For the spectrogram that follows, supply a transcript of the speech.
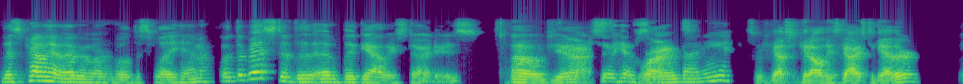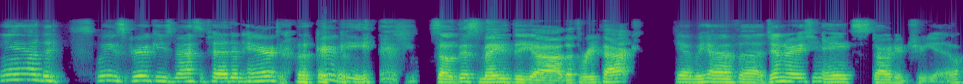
this is probably how everyone will display him with the rest of the of the Galar starters. Oh yes. So we have right. Scorbunny So we've got to get all these guys together. and squeeze Grookey's massive head in here. Grookey. So this made the uh the three pack. yeah, we have uh, Generation 8 starter trio.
